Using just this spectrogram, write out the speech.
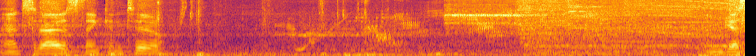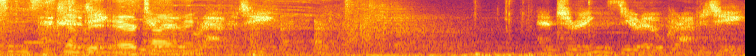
that's what I was thinking too. I'm guessing this is going to be air timing. Entering zero gravity.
